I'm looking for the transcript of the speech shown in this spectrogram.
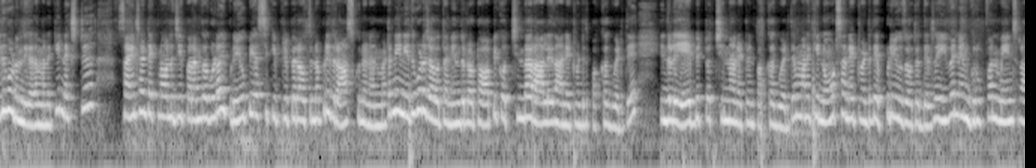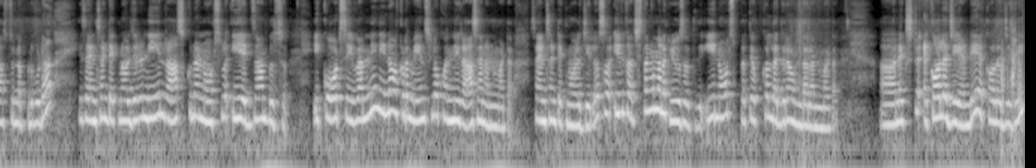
ఇది కూడా ఉంది కదా మనకి. నెక్స్ట్ సైన్స్ అండ్ టెక్నాలజీ పరంగా కూడా ఇప్పుడు యూపీఎస్సీకి ప్రిపేర్ అవుతున్నప్పుడు ఇది రాసుకున్నాను అనమాట నేను ఇది కూడా చదువుతాను. ఇందులో టాపిక్ వచ్చిందా రాలేదా అనేటువంటిది పక్కకు పెడితే ఇందులో ఏ బిట్ వచ్చిందా అనేటువంటి పక్కకు పెడితే మనకి నోట్స్ అనేటువంటిది ఎప్పుడు యూజ్ అవుతుంది తెలుసా? ఈవెన్ నేను గ్రూప్ వన్ మెయిన్స్ రాస్తున్నప్పుడు కూడా ఈ సైన్స్ అండ్ టెక్నాలజీలో నేను రాసుకున్న నోట్స్లో ఈ ఎగ్జాంపుల్స్ ఈ కోర్ట్స్ ఇవన్నీ నేను అక్కడ మెయిన్స్లో కొన్ని రాశాను అనమాట సైన్స్ అండ్ టెక్నాలజీలో సో ఇది ఖచ్చితంగా మనకు యూజ్ అవుతుంది. ఈ నోట్స్ ప్రతి ఒక్కరి దగ్గర ఉండాలన్నమాట. నెక్స్ట్ ఎకాలజీ అండి ఎకాలజీది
